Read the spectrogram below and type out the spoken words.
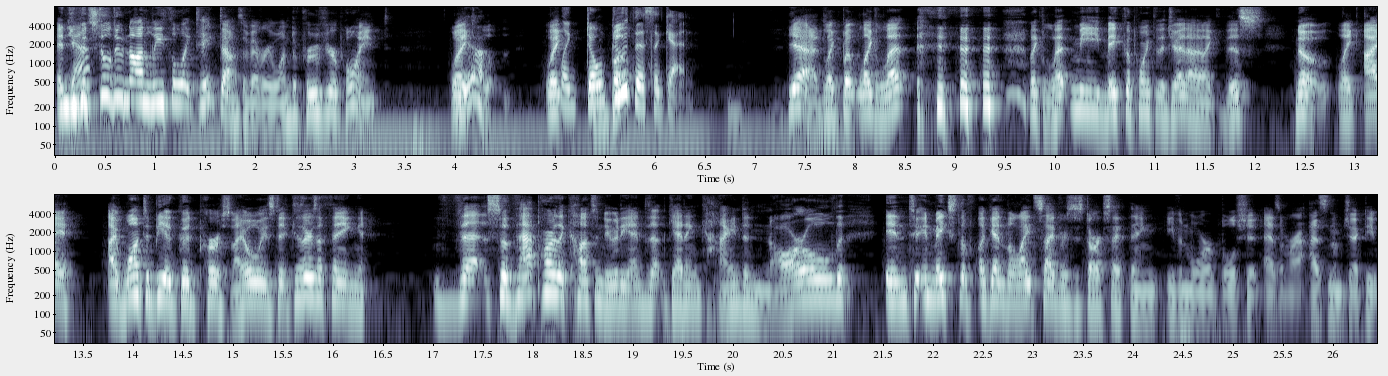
and you Yeah. could still do non-lethal like takedowns of everyone to prove your point. Like, Yeah. like, Like, don't but- do this again. Yeah, like but like let like let me make the point to the Jedi like this no, like I I want to be a good person. I always did because there's a thing that so that part of the continuity ended up getting kind of gnarled into it makes the again the light side versus dark side thing even more bullshit as a as an objective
